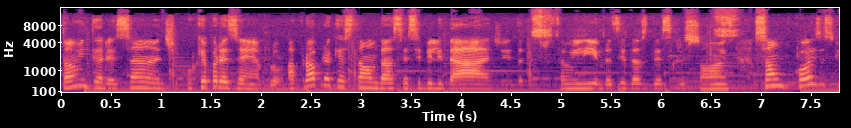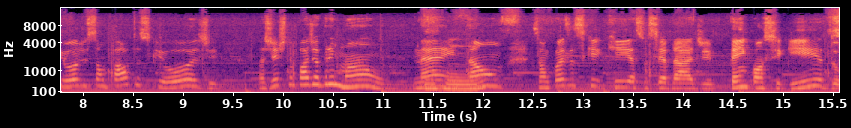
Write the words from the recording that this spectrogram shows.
tão interessante, porque, por exemplo, a própria questão da acessibilidade, da descrição em libras e das descrições, são coisas que hoje, são pautas que hoje a gente não pode abrir mão, né? Uhum. Então, são coisas que, que a sociedade tem conseguido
